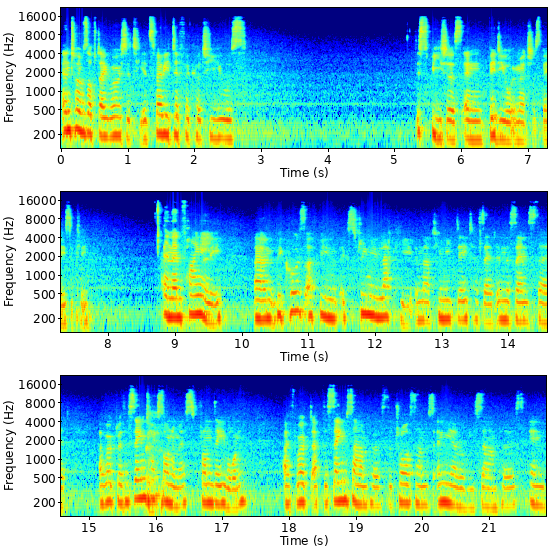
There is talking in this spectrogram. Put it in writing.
in terms of diversity, it's very difficult to use species in video images basically. And then finally, um, because I've been extremely lucky in that unique data set in the sense that I worked with the same taxonomist from day one. I've worked at the same samples, the trawl samples and the ROV samples, and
